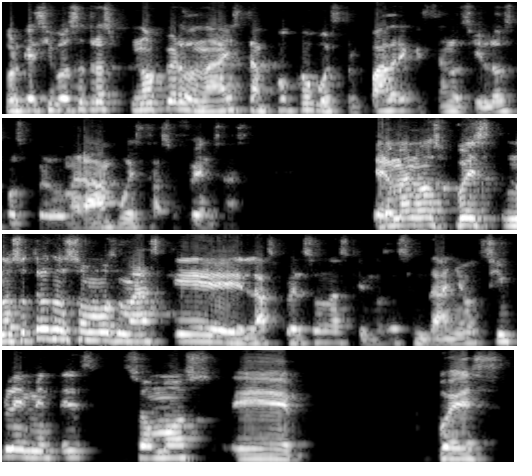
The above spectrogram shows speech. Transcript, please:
Porque si vosotros no perdonáis, tampoco vuestro Padre que está en los cielos os perdonará vuestras ofensas. Hermanos, pues nosotros no somos más que las personas que nos hacen daño, simplemente somos, eh, pues,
